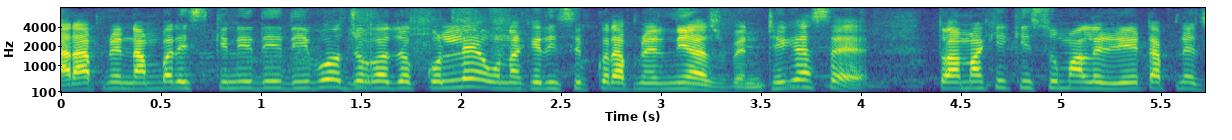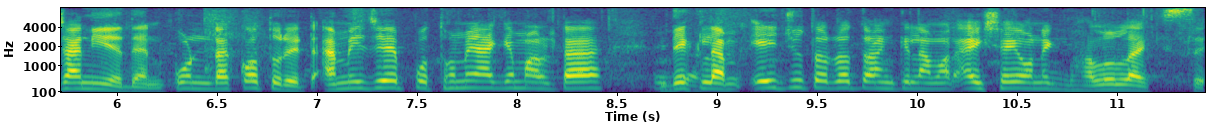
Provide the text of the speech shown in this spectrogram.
আর আপনি নাম্বার স্ক্রিনে দিয়ে দিব যোগাযোগ করলে ওনাকে রিসিভ করে আপনি নিয়ে আসবেন ঠিক আছে? তো আমাকে কিছু মালের রেট আপনি জানিয়ে দেন কোনটা কত রেট আমি যে প্রথমে আগে মালটা দেখলাম এই জুতাটা তো আঙ্কেল আমার আইসাই অনেক ভালো লাগছে।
